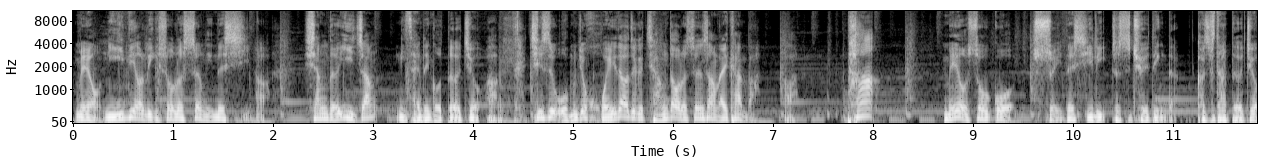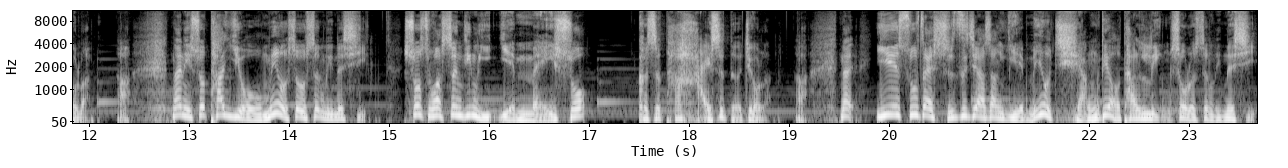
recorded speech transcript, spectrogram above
没有，你一定要领受了圣灵的洗啊。相得益彰，你才能够得救啊！其实我们就回到这个强盗的身上来看吧啊，他没有受过水的洗礼，这是确定的，可是他得救了啊。那你说他有没有受圣灵的洗？说实话，圣经里也没说，可是他还是得救了啊。那耶稣在十字架上也没有强调他领受了圣灵的洗，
